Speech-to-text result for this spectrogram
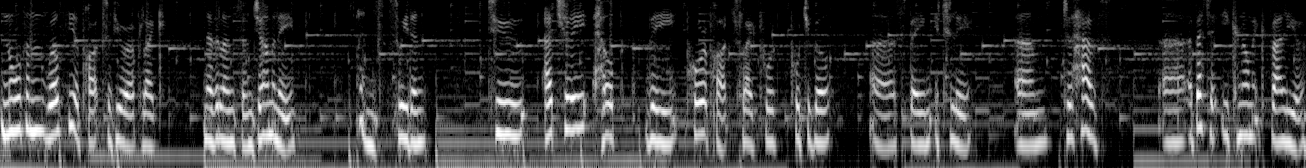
northern, wealthier parts of Europe, like Netherlands and Germany and Sweden, to actually help the poorer parts like Portugal, uh, Spain, Italy, um, to have uh, a better economic value.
